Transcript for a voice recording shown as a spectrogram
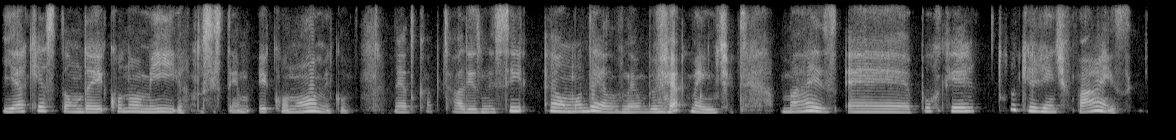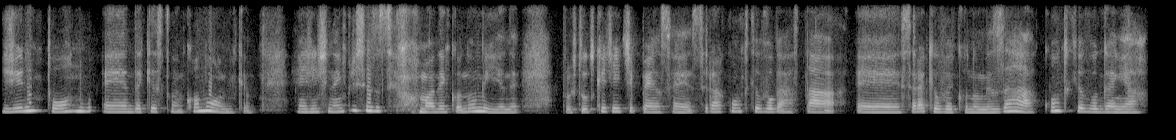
E a questão da economia, do sistema econômico, né, do capitalismo em si, é uma delas, né, obviamente. Mas é porque tudo que a gente faz gira em torno é, da questão econômica. A gente nem precisa ser formado em economia, né? Por tudo que a gente pensa é, será quanto que eu vou gastar? É, será que eu vou economizar? Quanto que eu vou ganhar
